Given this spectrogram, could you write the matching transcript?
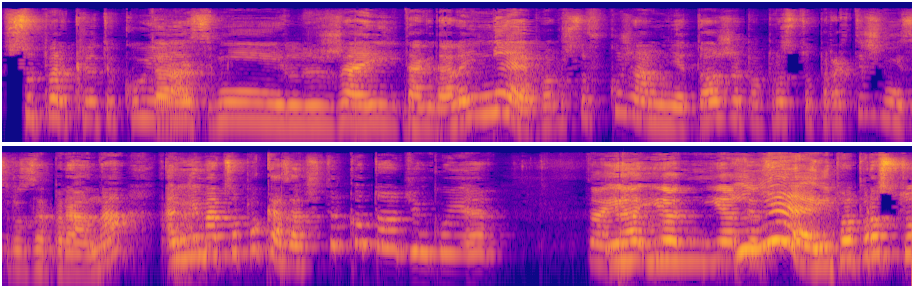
super krytykuje, Tak. jest mi lżej i tak dalej. Nie, po prostu wkurza mnie to, że po prostu praktycznie jest rozebrana, a nie ma co pokazać. Tylko to, dziękuję. Tak, ja, ja, ja I też... nie, i po prostu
